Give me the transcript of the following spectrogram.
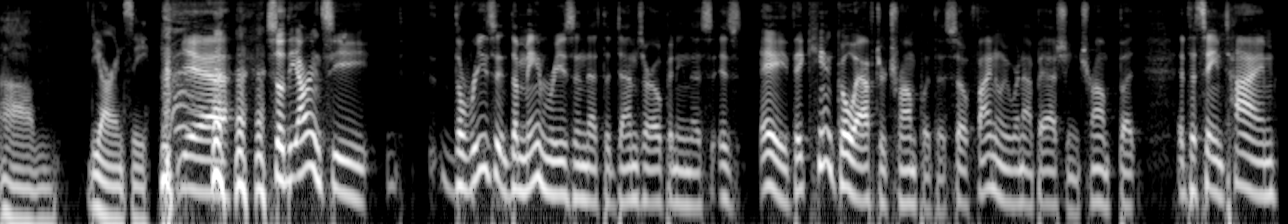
um, the RNC. Yeah. so the RNC, the reason, the main reason that the Dems are opening this is a they can't go after Trump with this. So finally, we're not bashing Trump, but at the same time,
